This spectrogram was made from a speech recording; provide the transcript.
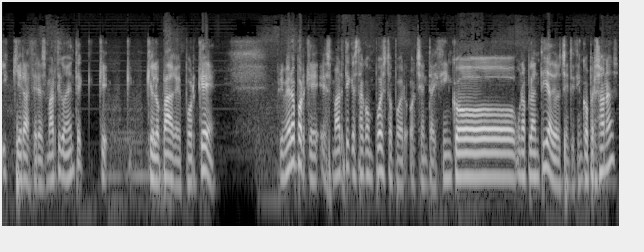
y quiera hacer Smartic, obviamente, que, que, lo pague. ¿Por qué? Primero porque Smartic está compuesto por 85, una plantilla de 85 personas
